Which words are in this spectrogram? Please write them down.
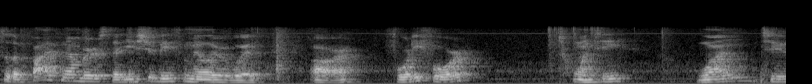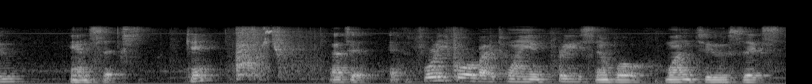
So the five numbers that you should be familiar with are 44, 20, 1, 2, and 6. Okay? That's it. 44 by 20, pretty simple. 1, 2, 6,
